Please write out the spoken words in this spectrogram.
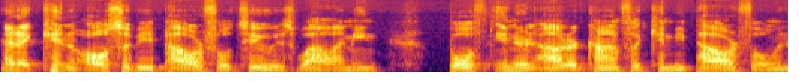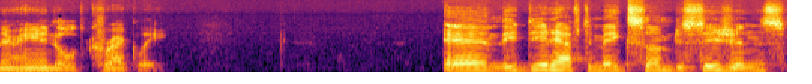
And it can also be powerful too, as well. I mean, both inner and outer conflict can be powerful when they're handled correctly. And they did have to make some decisions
